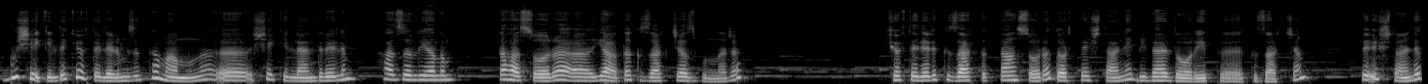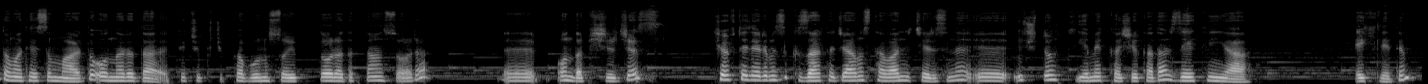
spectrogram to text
Bu şekilde köftelerimizin tamamını e, şekillendirelim, hazırlayalım. Daha sonra e, yağda kızartacağız bunları. Köfteleri kızarttıktan sonra 4-5 tane biber doğrayıp e, kızartacağım. Ve 3 tane de domatesim vardı. Onları da küçük küçük kabuğunu soyup doğradıktan sonra e, onu da pişireceğiz. Köftelerimizi kızartacağımız tavanın içerisine e, 3-4 yemek kaşığı kadar zeytinyağı ekledim.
